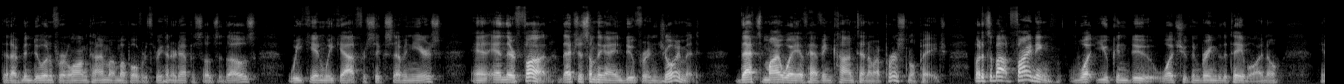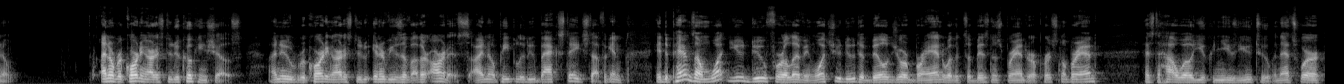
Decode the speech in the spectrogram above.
that I've been doing for a long time. I'm up over 300 episodes of those, week in, week out for six, seven years, and, and they're fun. That's just something I can do for enjoyment. That's my way of having content on my personal page. But it's about finding what you can do, what you can bring to the table. I know, you know, I know recording artists who do cooking shows. I know recording artists who do interviews of other artists. I know people who do backstage stuff. Again, it depends on what you do for a living, what you do to build your brand, whether it's a business brand or a personal brand, as to how well you can use YouTube. And that's where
